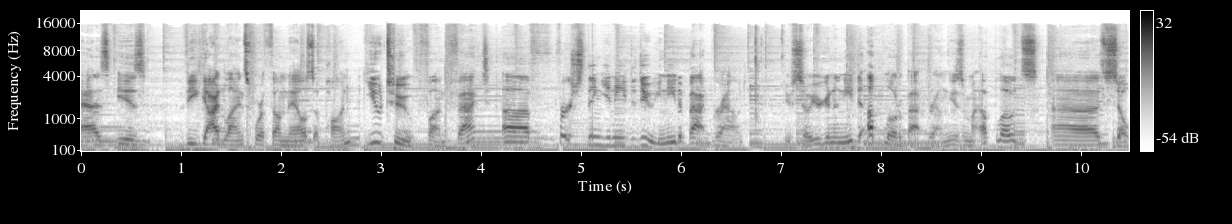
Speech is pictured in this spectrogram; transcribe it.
as is the guidelines for thumbnails upon YouTube. Fun fact, uh, first thing you need to do, you need a background. So you're going to need to upload a background. These are my uploads. Uh, so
